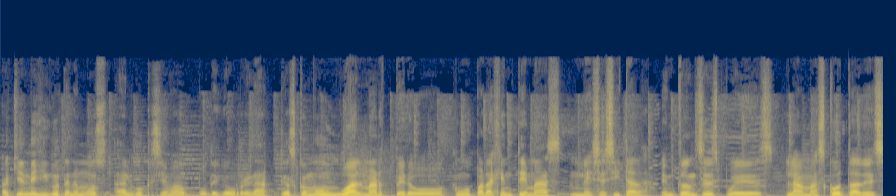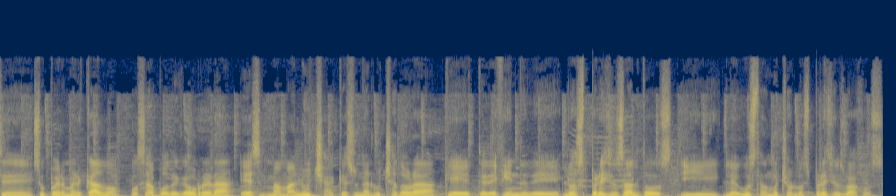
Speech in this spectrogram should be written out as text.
aquí en México tenemos algo que se llama Bodega Horrera, que es como un Walmart, pero como para gente más necesitada. Entonces, pues la mascota de ese supermercado, o sea, Bodega Horrera, es Mamalucha, que es una luchadora que te defiende de los precios altos y le gustan mucho los precios bajos.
